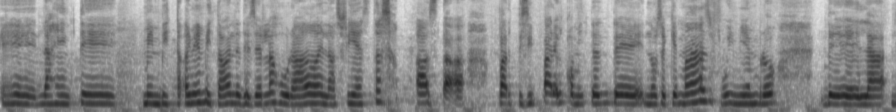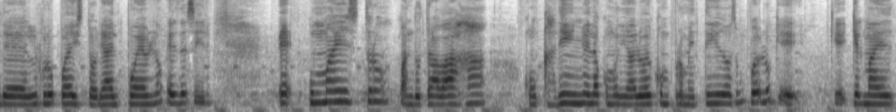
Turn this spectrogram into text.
Eh, la gente me invitaba, me invitaban desde ser la jurada de las fiestas hasta participar en comités de no sé qué más. Fui miembro de la, del grupo de historia del pueblo. Es decir, eh, un maestro cuando trabaja con cariño y la comunidad lo he comprometido, es un pueblo que, que, que el maestro,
